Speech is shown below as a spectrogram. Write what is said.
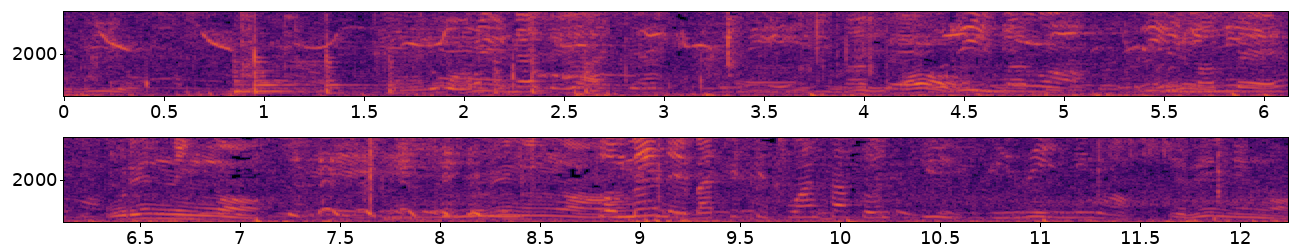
Urio. In Luo, You know the yes. Uri. Oh, Riningo. Riningo. Uri Ningo. Uri Ningo. For many, but if it's one person, I. Riningo. Iri Ningo.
